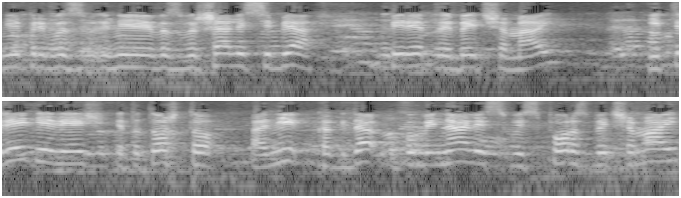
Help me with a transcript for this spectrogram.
не, превоз, не возвышали себя перед Бейт Шамай. И третья вещь, это то, что они, когда упоминали свой спор с Бетшамай,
